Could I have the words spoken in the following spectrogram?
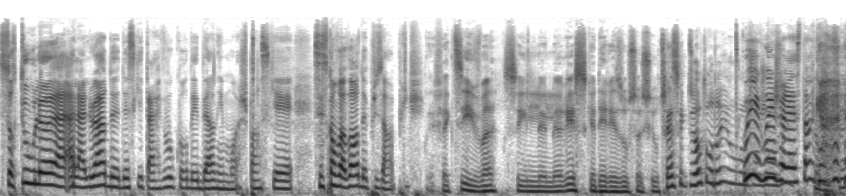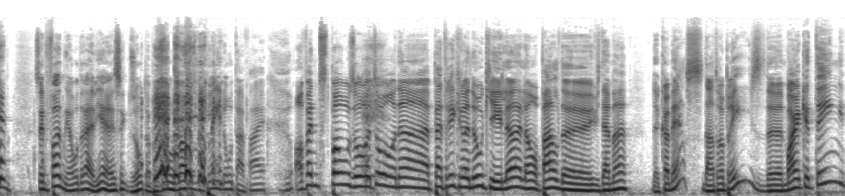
Surtout là, à, à la lueur de, de ce qui est arrivé au cours des derniers mois. Je pense que c'est ce qu'on va voir de plus en plus. Effectivement, c'est le, le risque des réseaux sociaux. Tu restes avec nous autres, Audrey? On- Oui, oui, je reste encore. C'est le fun, Audrey, viens, reste avec nous autres. Après on jase de plein d'autres affaires. On fait une petite pause. Au retour, on a Patrick Renault qui est là. Là, on parle de, évidemment de commerce, d'entreprise, de marketing,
